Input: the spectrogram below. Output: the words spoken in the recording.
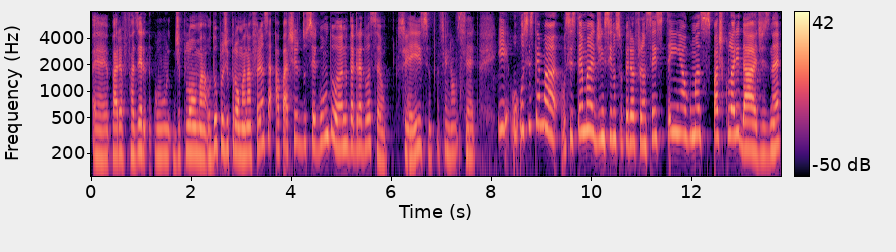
é, para fazer o diploma, o duplo diploma na França a partir do segundo ano da graduação. Sim. É isso? Sim, não. Certo. Sim. E o, o, sistema, o sistema de ensino superior francês tem algumas particularidades, né?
